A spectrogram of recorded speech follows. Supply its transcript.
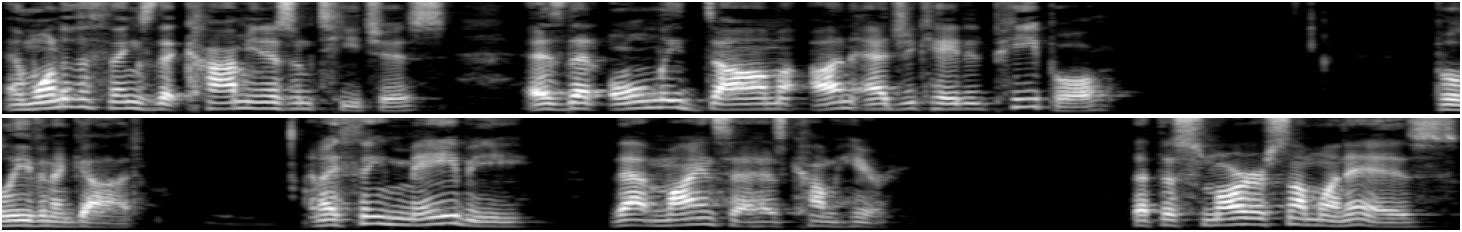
And one of the things that communism teaches is that only dumb, uneducated people believe in a God. And I think maybe that mindset has come here. That the smarter someone is,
